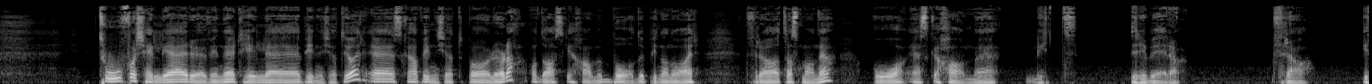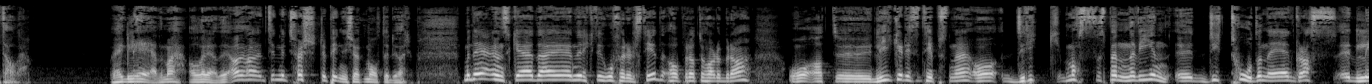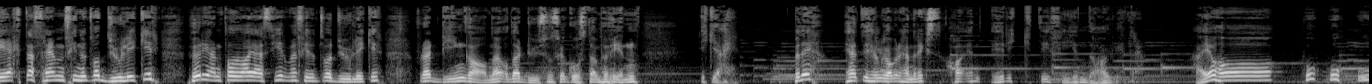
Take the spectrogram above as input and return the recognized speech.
to forskjellige rødviner til eh, pinnekjøtt i år. Jeg skal ha pinnekjøtt på lørdag, og da skal jeg ha med både Pinot Noir fra Tasmania, og jeg skal ha med litt Ribera fra Italia. Og jeg gleder meg allerede til mitt første pinnekjøttmåltid i år. Med det ønsker jeg deg en riktig god førjulstid. Håper at du har det bra, og at du liker disse tipsene. Og drikk masse spennende vin. Dytt hodet ned i et glass. Lek deg frem. Finn ut hva du liker. Hør gjerne på hva jeg sier, men finn ut hva du liker. For det er din gane, og det er du som skal kose deg med vinen, ikke jeg. Med det, jeg heter Kjell Gabriel Henriks. Ha en riktig fin dag videre. Hei og hå! Ho, ho, ho.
